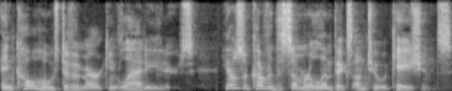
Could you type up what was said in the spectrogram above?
and co host of American Gladiators. He also covered the Summer Olympics on two occasions.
